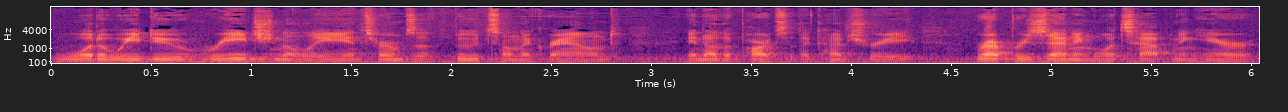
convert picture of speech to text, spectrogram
What do we do regionally in terms of boots on the ground in other parts of the country, representing what's happening here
